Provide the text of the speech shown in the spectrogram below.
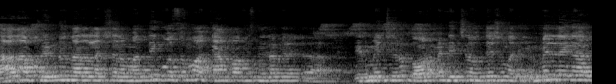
దాదాపు రెండున్నర లక్షల మంది కోసము ఆ క్యాంప్ ఆఫీస్ నిర్మించారు. గవర్నమెంట్ ఇచ్చిన ఉద్దేశం అది. ఎమ్మెల్యే గారు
